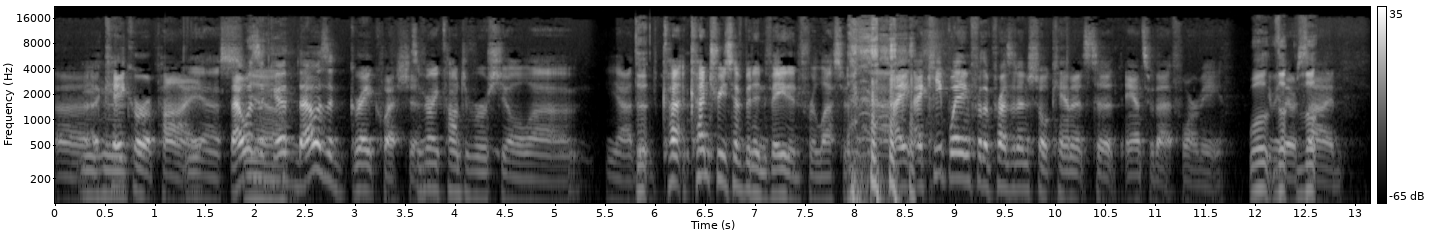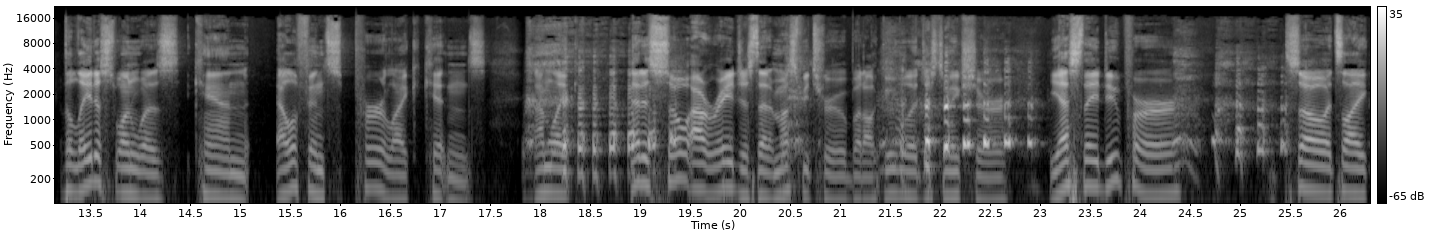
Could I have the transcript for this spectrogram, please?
uh, a cake or a pie? Mm-hmm. Yes. that was Yeah. a good. That was a great question. It's a very controversial. Uh, yeah, The- the, co- countries have been invaded for lesser than that. I, I keep waiting for the presidential candidates to answer that for me. well, Give me the, their the, side. the latest one was can elephants purr like kittens? And I'm like, that is so outrageous that it must be true, but I'll Google it just to make sure. Yes, they do purr. So it's like,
